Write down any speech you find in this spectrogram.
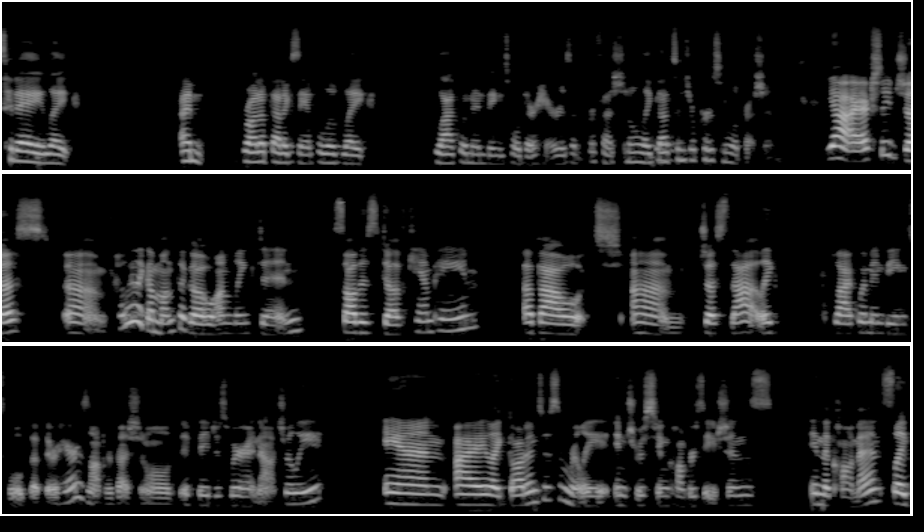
today, like I'm brought up that example of like black women being told their hair isn't professional. Like that's Mm-hmm. interpersonal oppression. Yeah, I actually just um, probably like a month ago on LinkedIn saw this Dove campaign about um, just that, like black women being told that their hair is not professional if they just wear it naturally. And I like got into some really interesting conversations in the comments, like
